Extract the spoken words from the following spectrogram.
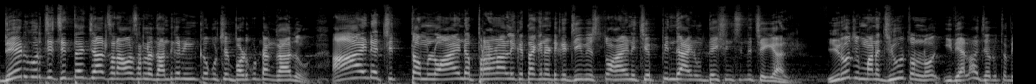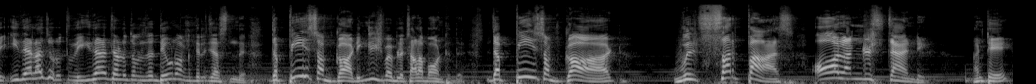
దేని గురించి చింతించాల్సిన అవసరం లేదు. అందుకని ఇంట్లో కూర్చొని పడుకుంటాం కాదు. ఆయన చిత్తంలో ఆయన ప్రణాళిక తగినట్టుగా జీవిస్తూ ఆయన చెప్పింది ఆయన ఉద్దేశించింది చేయాలి ఈరోజు మన జీవితంలో ఇది ఎలా జరుగుతుంది ఇది ఎలా జరుగుతుంది ఇది ఎలా జరుగుతుంది దేవుడు నాకు తెలియజేస్తుంది. The peace of God English బైబిల్లో చాలా బాగుంటుంది. The peace of God will surpass all understanding అంటే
